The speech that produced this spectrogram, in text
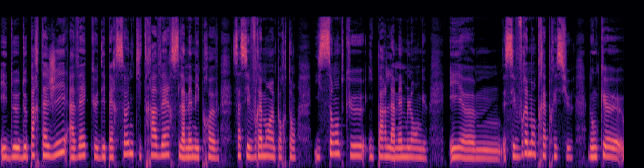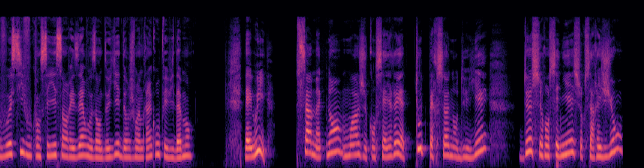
de, partager avec des personnes qui traversent la même épreuve. Ça, c'est vraiment important. Ils sentent qu'ils parlent la même langue, et euh, c'est vraiment très précieux. Donc, vous aussi, vous conseillez sans réserve aux endeuillés de rejoindre un groupe, évidemment. Ben oui, ça maintenant, moi, je conseillerais à toute personne endeuillée de se renseigner sur sa région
